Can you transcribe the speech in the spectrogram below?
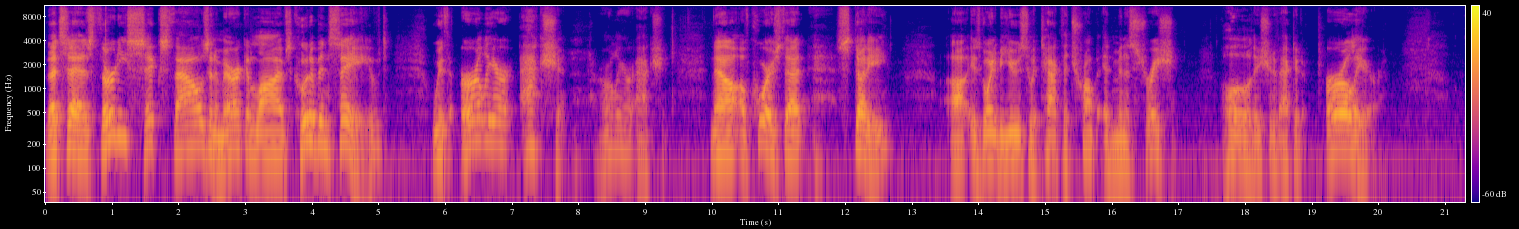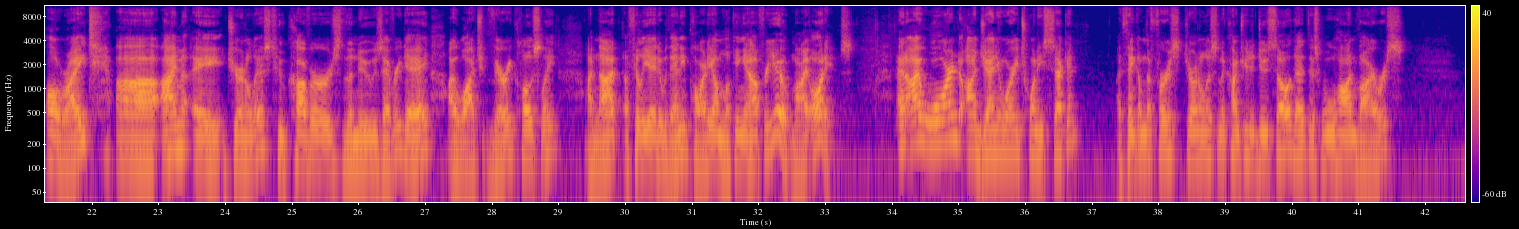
that says 36,000 American lives could have been saved with earlier action. Earlier action. Now, of course, that study uh, is going to be used to attack the Trump administration. Oh, they should have acted earlier. All right. Uh, I'm a journalist who covers the news every day. I watch very closely. I'm not affiliated with any party. I'm looking out for you, my audience. And I warned on January 22nd, I think I'm the first journalist in the country to do so, that this Wuhan virus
